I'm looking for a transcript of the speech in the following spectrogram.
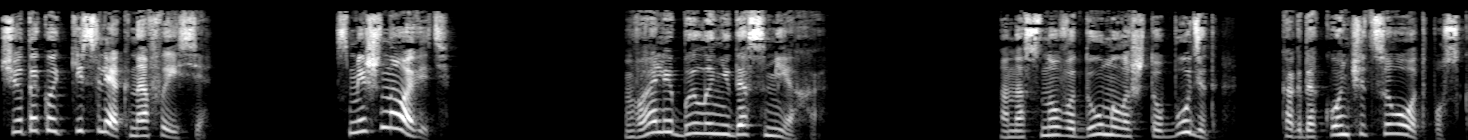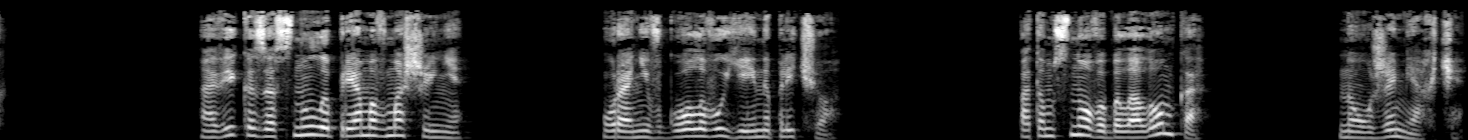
Чё такой кисляк на фейсе? Смешно ведь. Вале было не до смеха. Она снова думала, что будет, когда кончится отпуск. А Вика заснула прямо в машине, уронив голову ей на плечо. Потом снова была ломка, но уже мягче.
